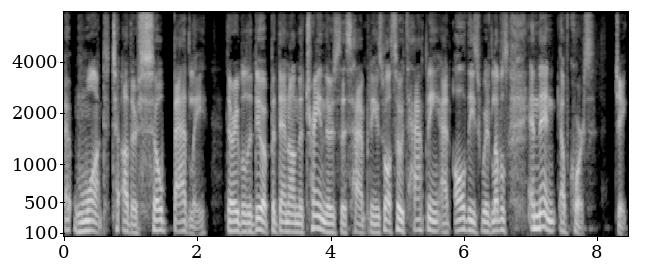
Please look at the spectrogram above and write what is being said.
uh, want to others so badly, they're able to do it. But then on the train, there's this happening as well. So it's happening at all these weird levels. And then, of course, Jake,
